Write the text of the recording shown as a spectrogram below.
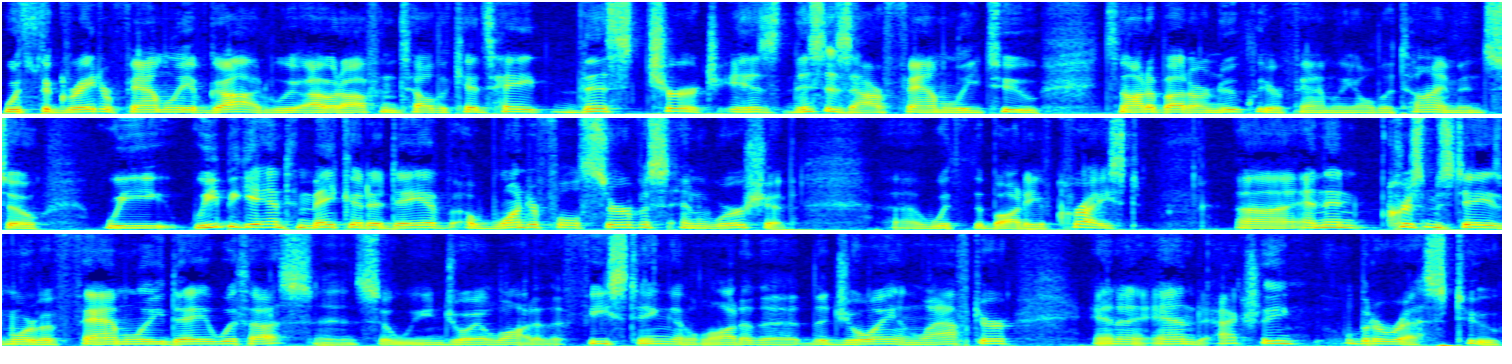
with the greater family of God. We, I would often tell the kids, "Hey, this church is this is our family too. It's not about our nuclear family all the time." And so we we began to make it a day of a wonderful service and worship uh, with the body of Christ. Uh, and then Christmas Day is more of a family day with us, and so we enjoy a lot of the feasting and a lot of the, the joy and laughter, and uh, and actually a little bit of rest too.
